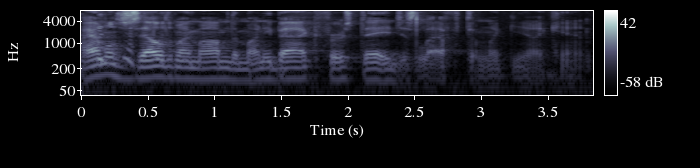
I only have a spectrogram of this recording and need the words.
I almost zelled my mom the money back first day and just left. I'm like, yeah, I can't.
